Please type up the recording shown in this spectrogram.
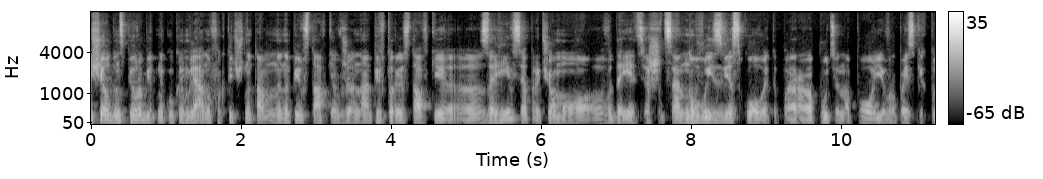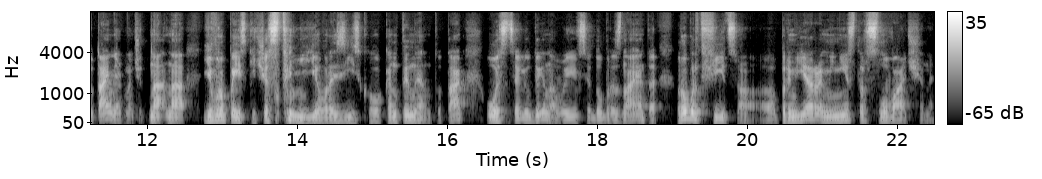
і ще один співробітник у Кремля. Ну фактично там не на півставки, а вже на півтори ставки е, завівся. Причому е, видається, що це новий зв'язковий тепер е, Путіна по європейських питаннях, значить на, на європейській частині євразійського континенту. Так, ось ця людина. Ви її всі добре знаєте. Роберт Фіцо, прем'єр-міністр Словаччини.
